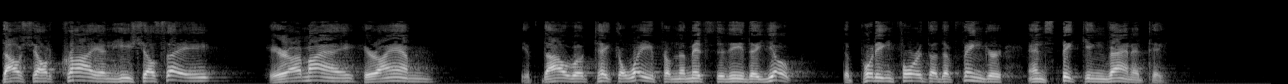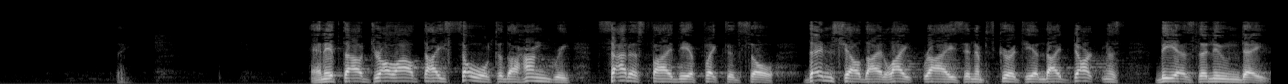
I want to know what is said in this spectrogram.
Thou shalt cry, and he shall say, Here am I, here I am. If thou wilt take away from the midst of thee the yoke, the putting forth of the finger, and speaking vanity. And if thou draw out thy soul to the hungry, satisfy the afflicted soul, then shall thy light rise in obscurity, and thy darkness be as the noonday.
